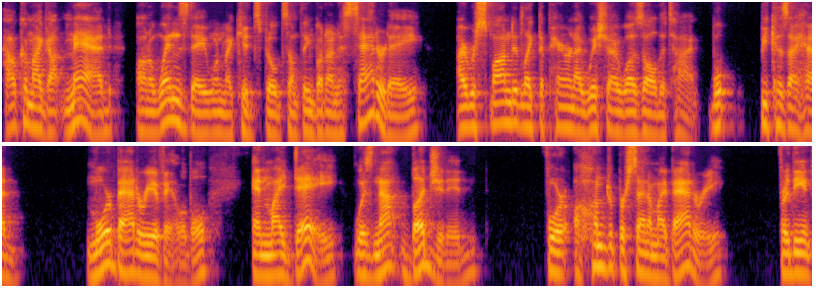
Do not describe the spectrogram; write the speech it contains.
how come I got mad on a Wednesday when my kid spilled something, but on a Saturday, I responded like the parent I wish I was all the time? Well, because I had more battery available and my day was not budgeted for 100% of my battery for the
